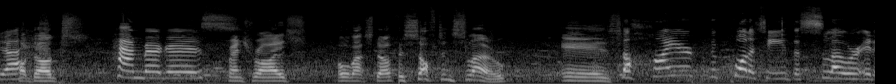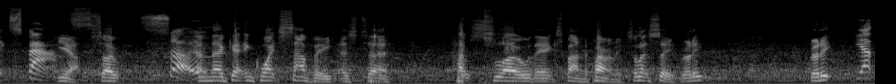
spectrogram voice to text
Yeah. hot dogs, Hamburgers. French fries, all that stuff. The soft and slow is The higher the quality, the slower it expands. yeah. So So and they're getting quite savvy as to how slow they expand apparently. So let's see. Ready? Ready? Yep.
